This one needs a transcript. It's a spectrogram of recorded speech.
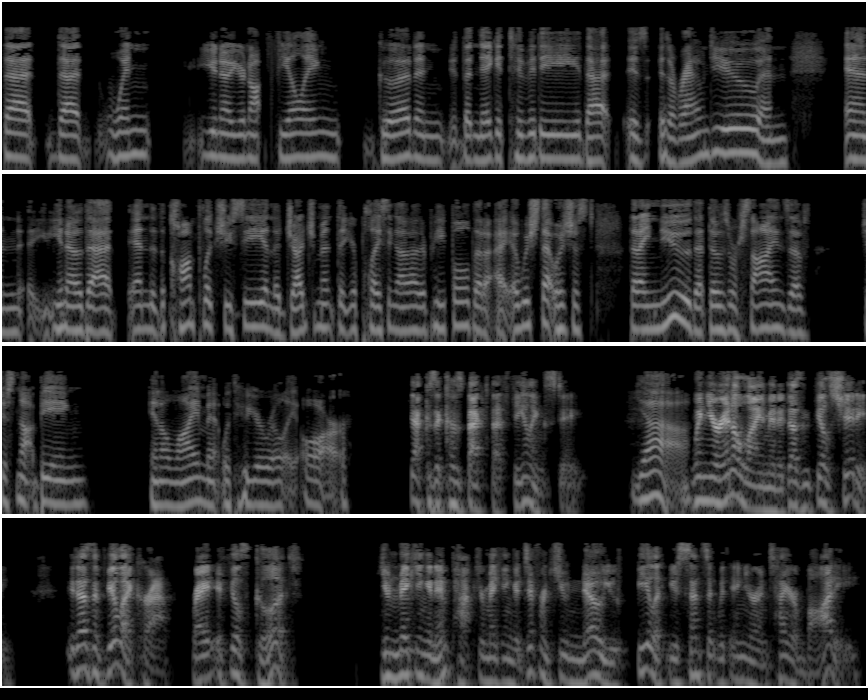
That that when you know you're not feeling good and the negativity that is is around you and and uh, you know that and the conflicts you see and the judgment that you're placing on other people that I, I wish that was just that I knew that those were signs of just not being in alignment with who you really are. Yeah, because it comes back to that feeling state. Yeah. When you're in alignment, it doesn't feel shitty. It doesn't feel like crap, right? It feels good. You're making an impact. You're making a difference. You know, you feel it. You sense it within your entire body.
